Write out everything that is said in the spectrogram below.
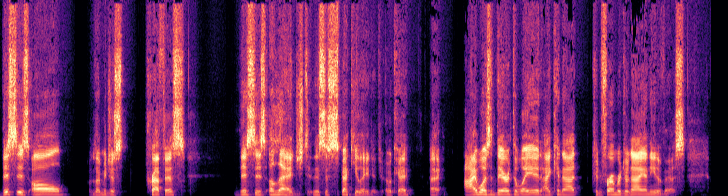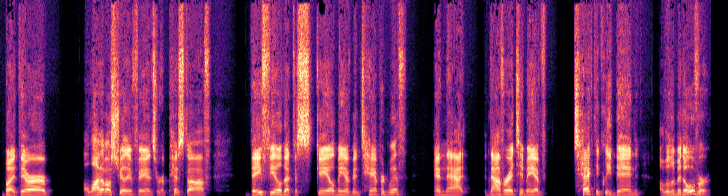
this is all, let me just preface this is alleged, this is speculated. Okay. Uh, I wasn't there at the weigh in. I cannot confirm or deny any of this. But there are a lot of Australian fans who are pissed off. They feel that the scale may have been tampered with and that Navarrete may have technically been a little bit over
